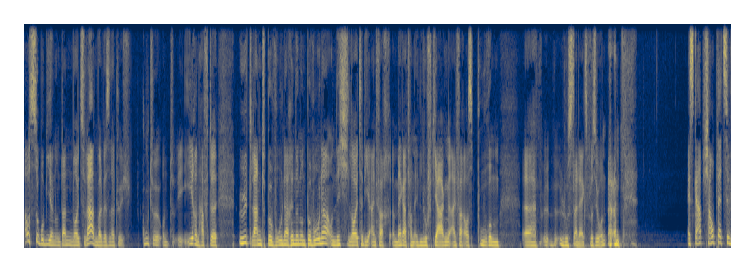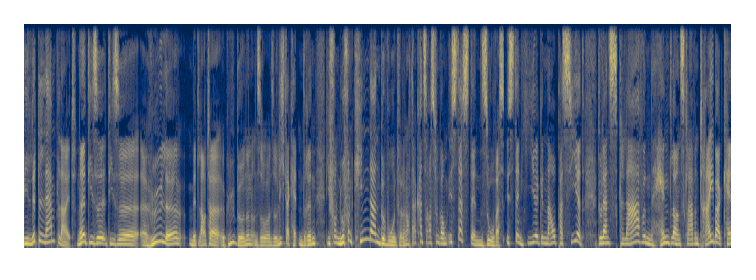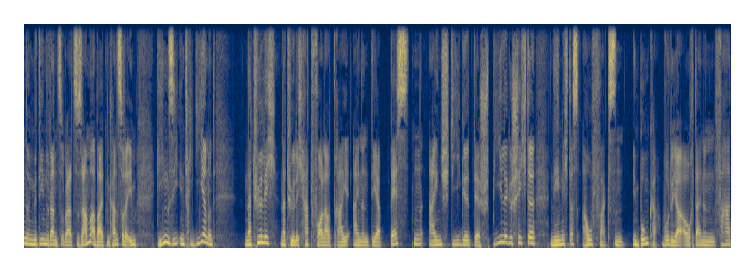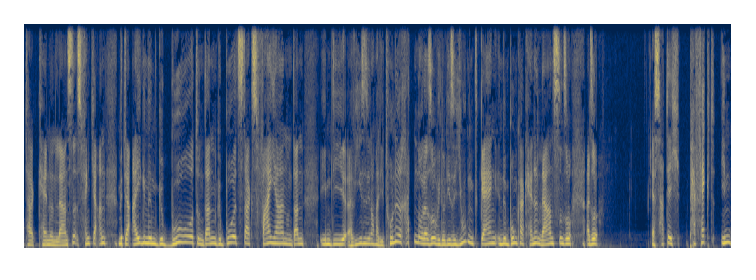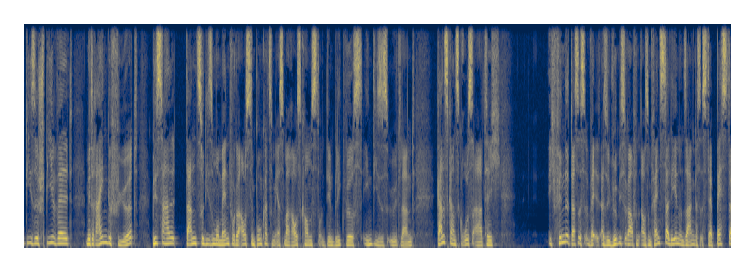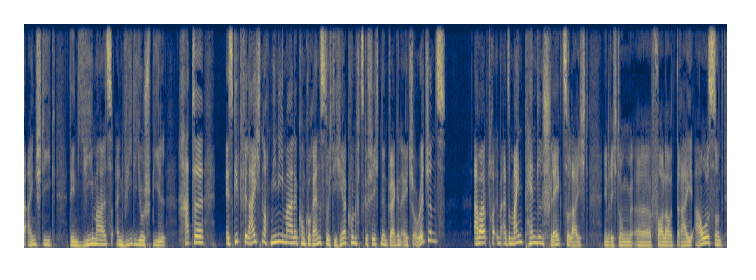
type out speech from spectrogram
auszuprobieren und dann neu zu laden, weil wir sind natürlich gute und ehrenhafte Ödlandbewohnerinnen und Bewohner und nicht Leute, die einfach Megaton in die Luft jagen, einfach aus purem äh, Lust an der Explosion. Es gab Schauplätze wie Little Lamplight, ne? diese, diese äh, Höhle mit lauter äh, Glühbirnen und so, so Lichterketten drin, die von, nur von Kindern bewohnt wird. Und auch da kannst du rausfinden, warum ist das denn so? Was ist denn hier genau passiert? Du lernst Sklavenhändler und Sklaventreiber kennen, mit denen du dann sogar zusammenarbeiten kannst oder eben gegen sie intrigieren. Und Natürlich, natürlich hat Fallout 3 einen der besten Einstiege der Spielegeschichte, nämlich das Aufwachsen im Bunker, wo du ja auch deinen Vater kennenlernst. Es fängt ja an mit der eigenen Geburt und dann Geburtstagsfeiern und dann eben die, äh, wie hießen sie nochmal, die Tunnelratten oder so, wie du diese Jugendgang in dem Bunker kennenlernst und so. Also es hat dich perfekt in diese Spielwelt mit reingeführt, bis halt dann zu diesem Moment, wo du aus dem Bunker zum ersten Mal rauskommst und den Blick wirst in dieses Ödland. Ganz, ganz großartig. Ich finde, das ist, also ich würde mich sogar aus dem Fenster lehnen und sagen, das ist der beste Einstieg, den jemals ein Videospiel hatte. Es gibt vielleicht noch minimale Konkurrenz durch die Herkunftsgeschichten in Dragon Age Origins. Aber also mein Pendel schlägt so leicht in Richtung äh, Fallout 3 aus und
